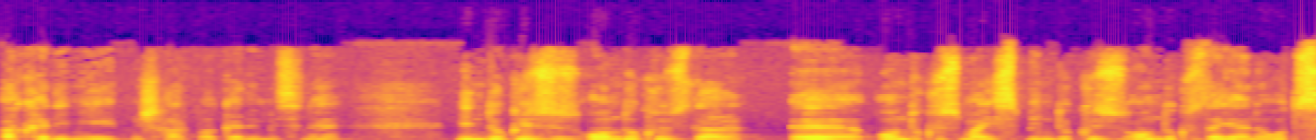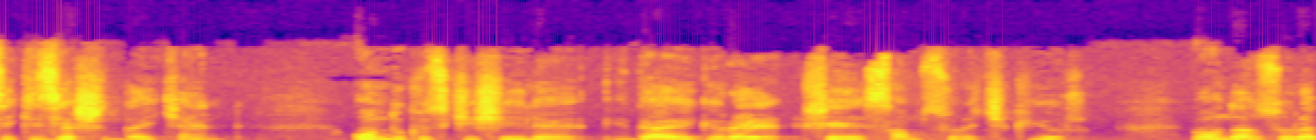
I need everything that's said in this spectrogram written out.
akademiye gitmiş, Harp Akademisi'ne. 1919'da, e, 19 Mayıs 1919'da yani 38 yaşındayken 19 kişiyle iddiaya göre şey Samsun'a çıkıyor. Ve ondan sonra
